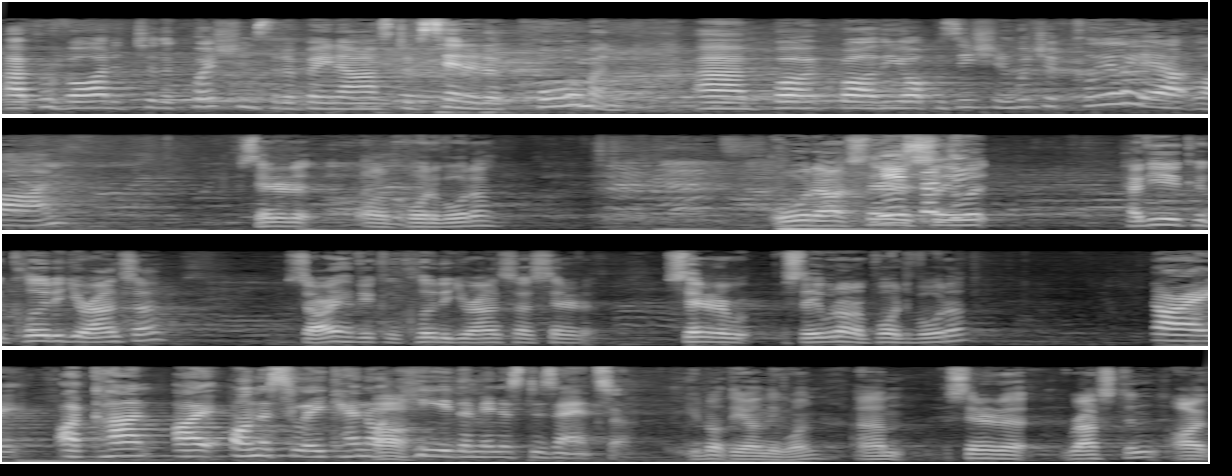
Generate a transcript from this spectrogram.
uh, provided to the questions that have been asked of Senator Cormann uh, by, by the opposition, which have clearly outlined Senator, on a point of order. Order. Senator Yes, Have you concluded your answer? Sorry, have you concluded your answer, Senator? Senator Siewert, on a point of order. Sorry, I can't. I honestly cannot Ah. hear the minister's answer. You're not the only one. Um, Senator Ruston, I,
